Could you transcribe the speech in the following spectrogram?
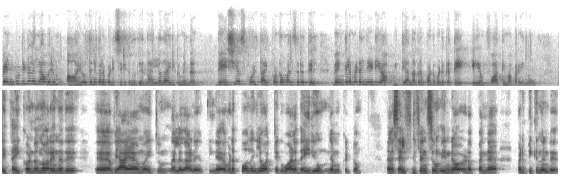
പെൺകുട്ടികളെല്ലാവരും ആയോധന കല പഠിച്ചിരിക്കുന്നത് നല്ലതായിരിക്കുമെന്ന് ദേശീയ സ്കൂൾ തൈക്കൊണ്ടോ മത്സരത്തിൽ വെങ്കല മെഡൽ നേടിയ വിദ്യാനഗർ പടുവടുക്കത്തെ എ എം ഫാത്തിമ പറയുന്നു. തൈക്കൊണ്ടോ എന്ന് പറയുന്നത് വ്യായാമമായിട്ടും നല്ലതാണ്. പിന്നെ എവിടെ പോകുന്നെങ്കിലും ഒറ്റയ്ക്ക് പോകാനുള്ള ധൈര്യവും നമുക്ക് കിട്ടും. നല്ല സെൽഫ് ഡിഫെൻസും ഇതിന്റെ തന്നെ പഠിപ്പിക്കുന്നുണ്ട്.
